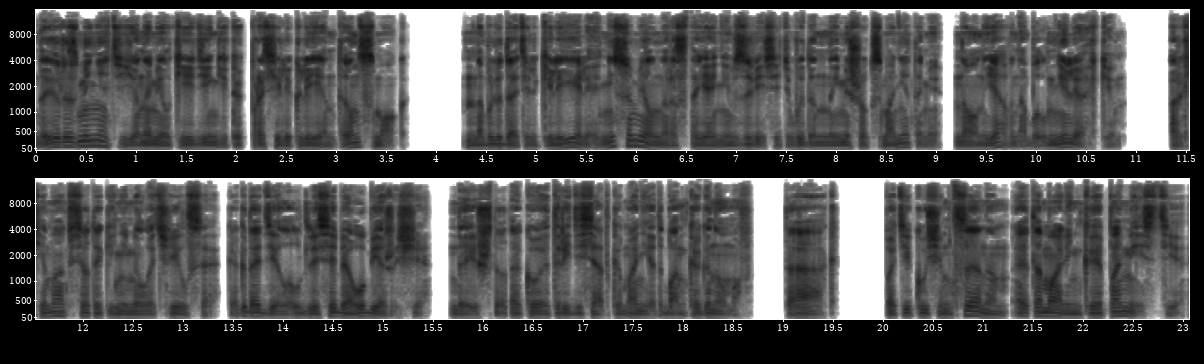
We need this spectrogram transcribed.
Да и разменять ее на мелкие деньги, как просили клиенты, он смог. Наблюдатель Килиеля не сумел на расстоянии взвесить выданный мешок с монетами, но он явно был нелегким. Архимаг все-таки не мелочился, когда делал для себя убежище. Да и что такое три десятка монет банка гномов? Так, по текущим ценам это маленькое поместье.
